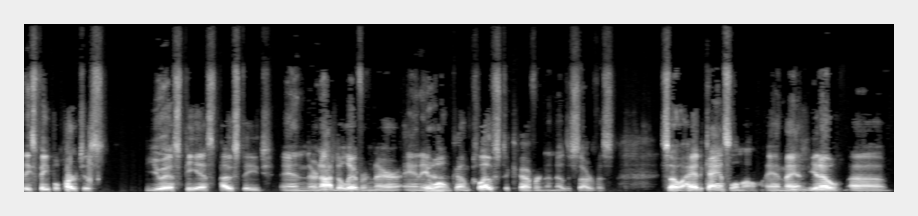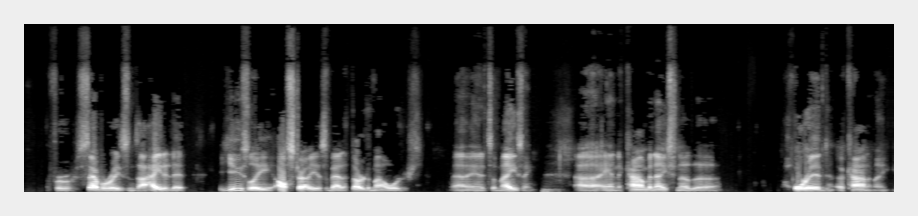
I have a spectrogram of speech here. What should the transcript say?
These people purchase USPS postage and they're not delivering there, and it yeah. won't come close to covering another service. So I had to cancel them all. And man, you know, uh, for several reasons, I hated it. Usually, Australia is about a third of my orders, uh, and it's amazing. Uh, and the combination of the horrid economy,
